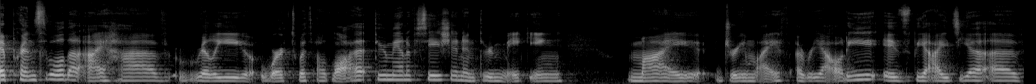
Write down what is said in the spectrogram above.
a principle that I have really worked with a lot through manifestation and through making my dream life a reality is the idea of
